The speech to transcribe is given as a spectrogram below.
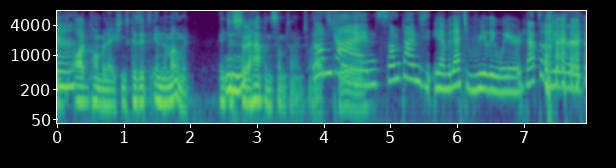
Yeah. odd combinations because it's in the moment. It just sort of happens sometimes. Right? Sometimes, sometimes yeah, but that's really weird. that's a weird. Do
